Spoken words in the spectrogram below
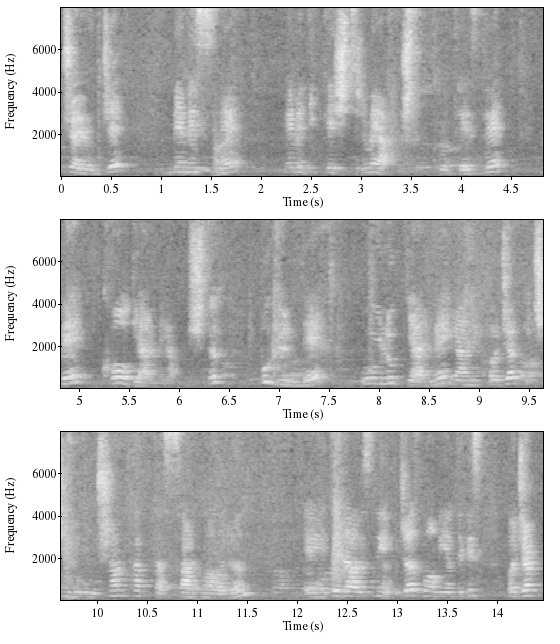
3 ay önce memesine meme dikleştirme yapmıştık protezle ve kol germe yapmıştık. Bugün de uyluk germe yani bacak içinde oluşan hatta sarkmaların e, tedavisini yapacağız. Bu ameliyata biz bacak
